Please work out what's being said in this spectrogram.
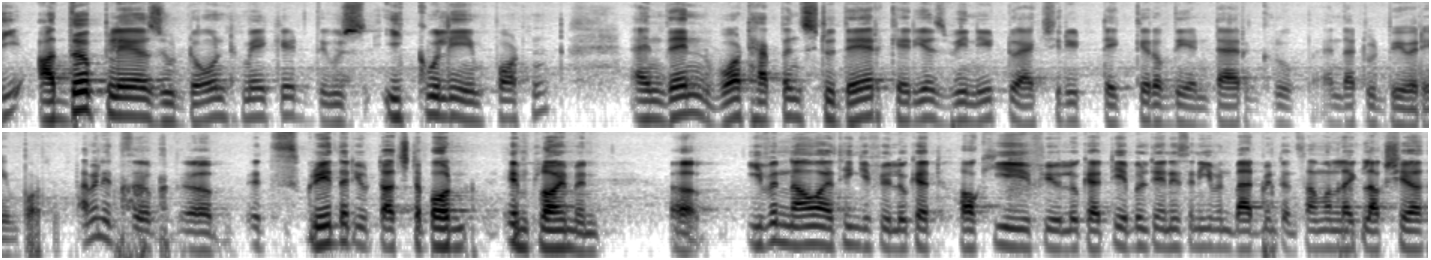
the other players who don't make it, who's equally important, and then what happens to their careers, we need to actually take care of the entire group, and that would be very important. I mean, it's, uh, uh, it's great that you touched upon employment. Uh, even now, I think if you look at hockey, if you look at table tennis and even badminton, someone like Lakshya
